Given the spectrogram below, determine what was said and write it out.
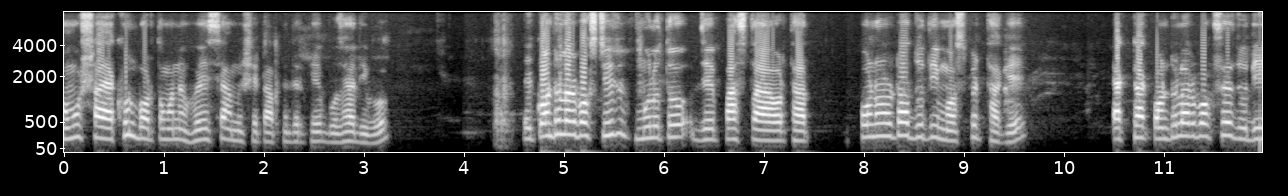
সমস্যা এখন বর্তমানে হয়েছে আমি সেটা আপনাদেরকে বোঝায় দিব। এই কন্ট্রোলার বক্সটির মূলত যে পাঁচটা অর্থাৎ পনেরোটা যদি মসপেট থাকে, একটা কন্ট্রোলার বক্সে যদি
